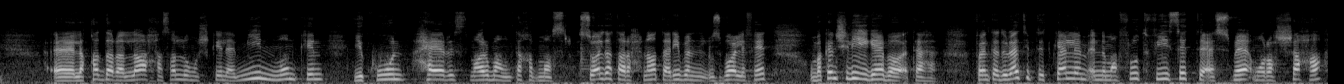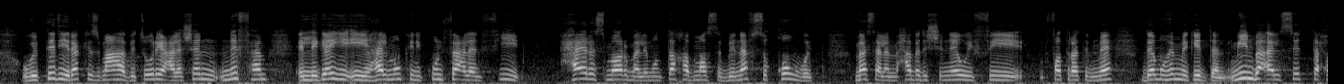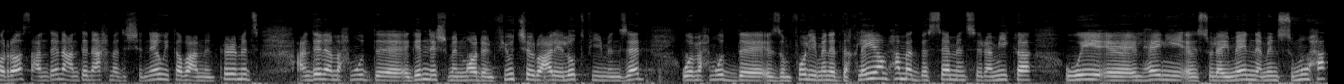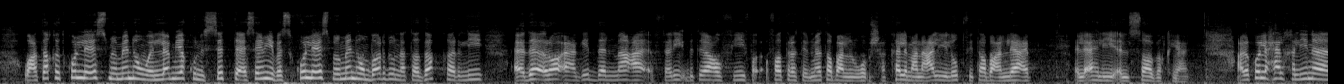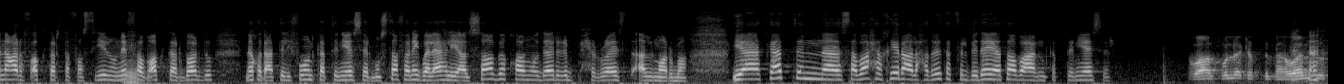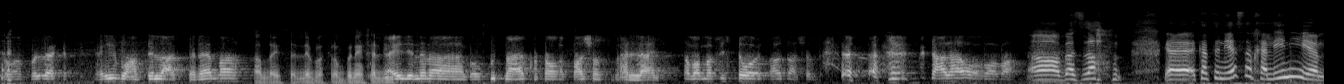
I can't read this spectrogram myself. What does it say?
لا قدر الله حصل له مشكلة. مين ممكن يكون حارس مرمى منتخب مصر؟ السؤال ده طرحناه تقريبا الأسبوع اللي فات وما كانش ليه إجابة وقتها. فأنت دلوقتي بتتكلم إن المفروض في ست أسماء مرشحة وبيبتدي يركز معاها فيتوريا علشان نفهم اللي جاي إيه. هل ممكن يكون فعلا في حارس مرمى لمنتخب مصر بنفس قوة مثلا محمد الشناوي في فترة ما ده مهم جدا. مين بقى الست حراس؟ عندنا عندنا أحمد الشناوي طبعا من بيراميدز عندنا محمود جنش من مودرن فيوتشر وعلي لطفي من زد ومحمود الزنفولي من الداخلية ومحمد بسام من سيراميكا والهاني سليمان من سموحة. وأعتقد كل اسم منهم وإن لم يكن الست أسامي بس كل اسم منهم برضو نتذكر ليه أداء رائع جدا مع الفريق بتاعه في فترة ما طبعا ومش هتكلم عن علي لطفي طبعا لاعب الأهلي السابق يعني. على كل حال خلينا نعرف أكتر تفاصيل ونفهم أكتر برضو. ناخد على التليفون كابتن ياسر مصطفى نجم الأهلي السابق ومدرب حراس المرمى. يا كابتن صباح الخير على حضرتك في البداية طبعا كابتن ياسر. صباح الفل يا كابتن هواند وصباح الفل يا كابتن كريم والحمد لله على السلامة. الله يسلمك ربنا يخليك. سعيد إن أنا موجود معاكم طبعا في 10 صبح الأهلي. طبعا ما فيش صور النهارده عشان مش على الهوا مع بعض. آه بالظبط. آه، كابتن ياسر خليني آه،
